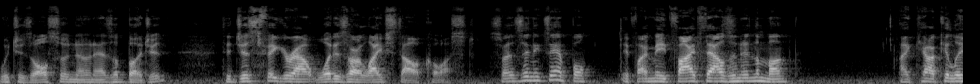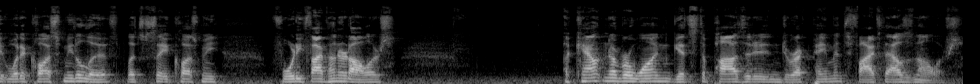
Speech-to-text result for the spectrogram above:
which is also known as a budget, to just figure out what is our lifestyle cost. So as an example, if I made 5000 in the month, I calculate what it costs me to live. Let's say it costs me $4500 Account number one gets deposited in direct payments, $5,000.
